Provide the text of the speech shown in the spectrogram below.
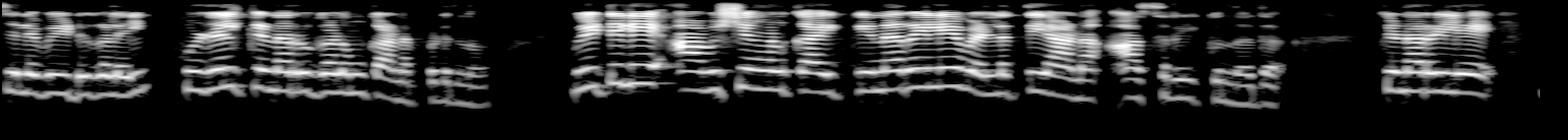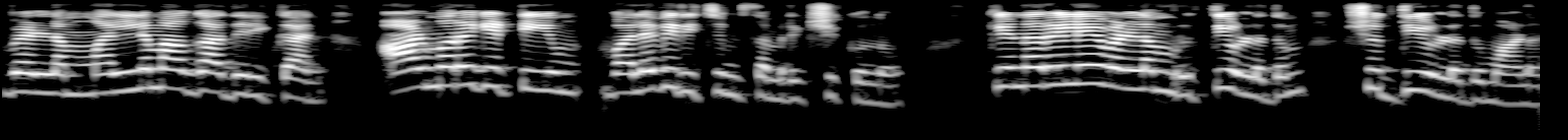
ചില വീടുകളിൽ കുഴൽ കിണറുകളും കാണപ്പെടുന്നു. വീട്ടിലെ ആവശ്യങ്ങൾക്കായി കിണറിലെ വെള്ളത്തെയാണ് ആശ്രയിക്കുന്നത്. കിണറിലെ വെള്ളം മലിനമാകാതിരിക്കാൻ ആൾമുറ കെട്ടിയും വല വിരിച്ചും സംരക്ഷിക്കുന്നു. കിണറിലെ വെള്ളം വൃത്തിയുള്ളതും ശുദ്ധിയുള്ളതുമാണ്.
